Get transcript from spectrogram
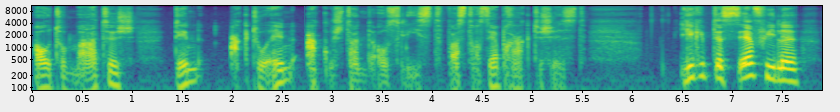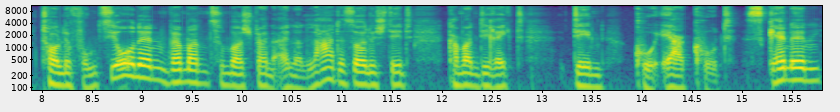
automatisch den aktuellen Akkustand ausliest, was doch sehr praktisch ist. Hier gibt es sehr viele tolle Funktionen. Wenn man zum Beispiel an einer Ladesäule steht, kann man direkt den QR-Code scannen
